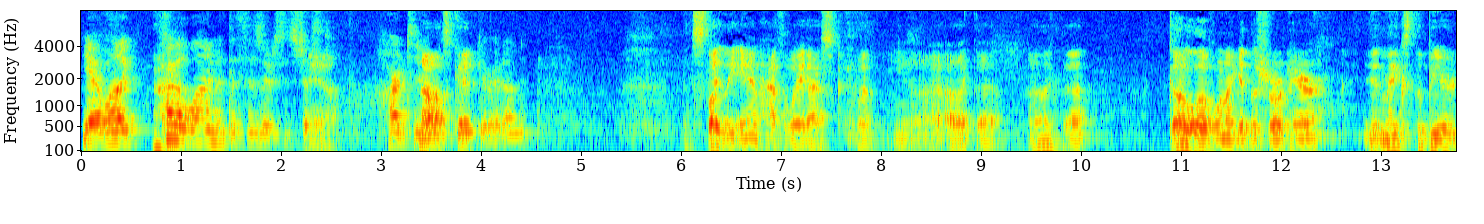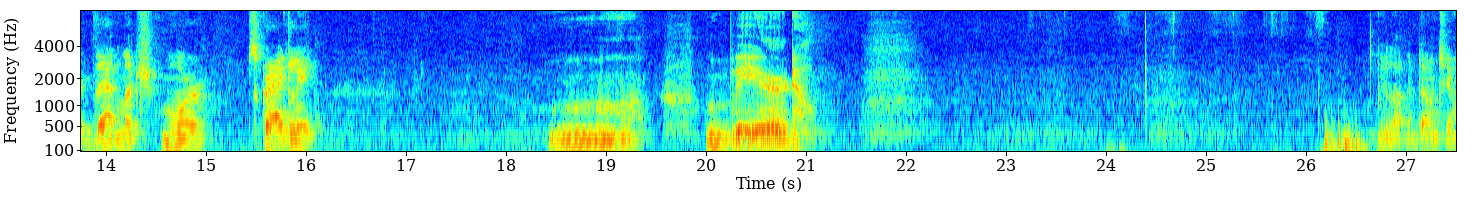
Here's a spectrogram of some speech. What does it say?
Yeah, well, I cut a line with the scissors. It's just Yeah. hard to No, it's good. get right on it. It's slightly Anne Hathaway esque, but yeah, I, I like that. I like that. Gotta love when I get the short hair. It makes the beard that much more scraggly. Mm, beard. You love it, don't you?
